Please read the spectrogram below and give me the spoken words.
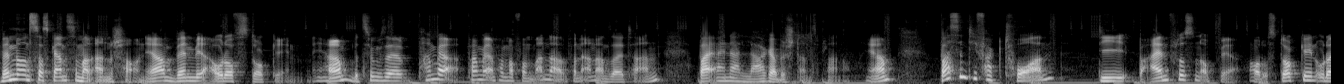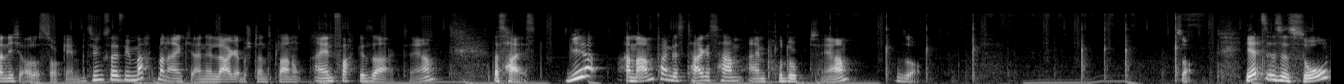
wenn wir uns das Ganze mal anschauen, ja, wenn wir out of stock gehen, ja, beziehungsweise fangen wir, fangen wir einfach mal vom anderen, von der anderen Seite an, bei einer Lagerbestandsplanung, ja. Was sind die Faktoren, die beeinflussen, ob wir out of stock gehen oder nicht out of stock gehen? Beziehungsweise, wie macht man eigentlich eine Lagerbestandsplanung? Einfach gesagt, ja. Das heißt, wir am Anfang des Tages haben ein Produkt, ja. So, Jetzt ist es so,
